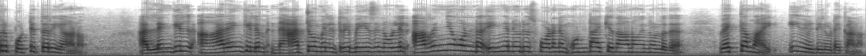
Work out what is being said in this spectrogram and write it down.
ഒരു പൊട്ടിത്തെറിയാണോ? അല്ലെങ്കിൽ ആരെങ്കിലും നാറ്റോ മിലിറ്ററി ബേസിനുള്ളിൽ അറിഞ്ഞുകൊണ്ട് ഇങ്ങനെ ഒരു സ്ഫോടനം ഉണ്ടാക്കിയതാണോ എന്നുള്ളത് വ്യക്തമായി ഈ വീഡിയോയിലൂടെ കാണാം.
